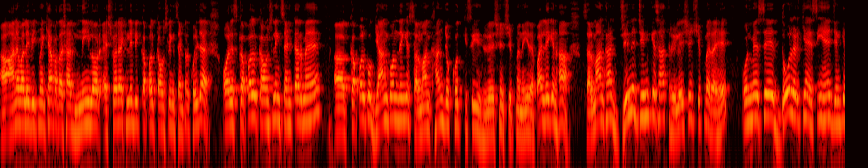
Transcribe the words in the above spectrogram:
आने वाले वीक में क्या पता शायद नील और ऐश्वर्या के लिए भी कपल काउंसलिंग सेंटर खुल जाए। और इस कपल काउंसलिंग सेंटर में आ, कपल को ज्ञान कौन देंगे? सलमान खान जो खुद किसी रिलेशनशिप में नहीं रह पाए। लेकिन हाँ सलमान खान जिन जिन के साथ रिलेशनशिप में रहे उनमें से दो लड़कियाँ ऐसी हैं जिनके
